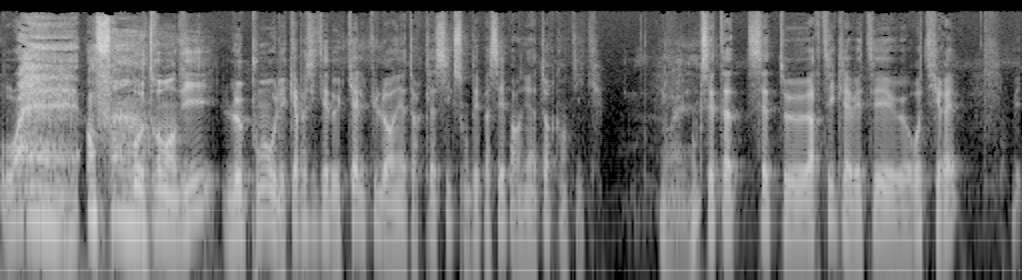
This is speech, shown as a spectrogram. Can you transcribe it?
Ouais, enfin Autrement dit, le point où les capacités de calcul de l'ordinateur classique sont dépassées par l'ordinateur quantique. Ouais. Donc cet, euh, article avait été euh, retiré mais,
